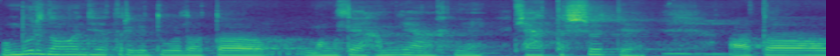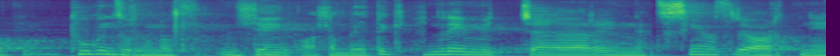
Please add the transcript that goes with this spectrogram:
Бөмбөр ногоон театр гэдэг бол одоо Монголын хамгийн анхны театр шүү дээ. Одоо түүхэн зураг нь бол нэлээд олон байдаг. Бидний мэдж байгаагаар энэ засгийн газрын ордны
